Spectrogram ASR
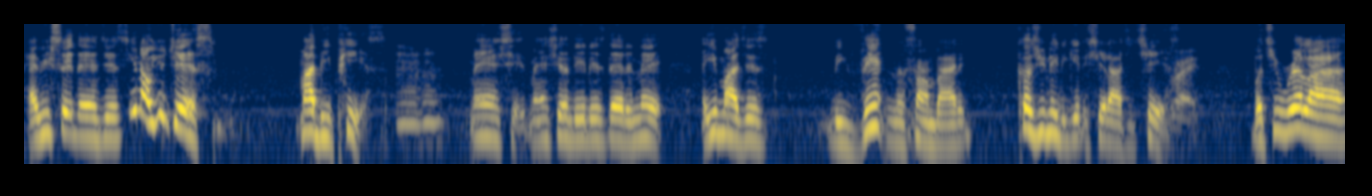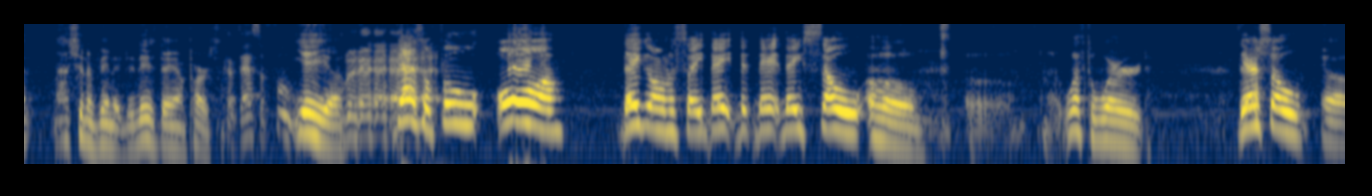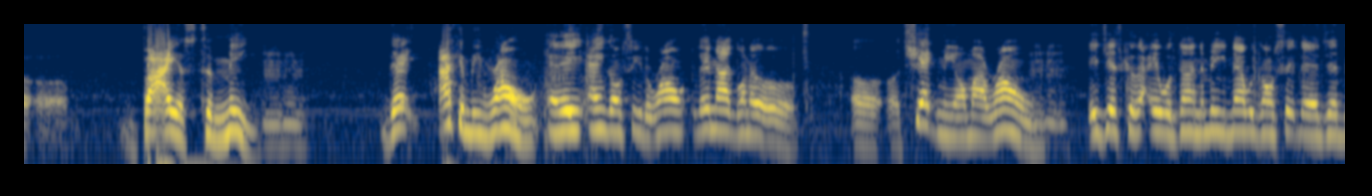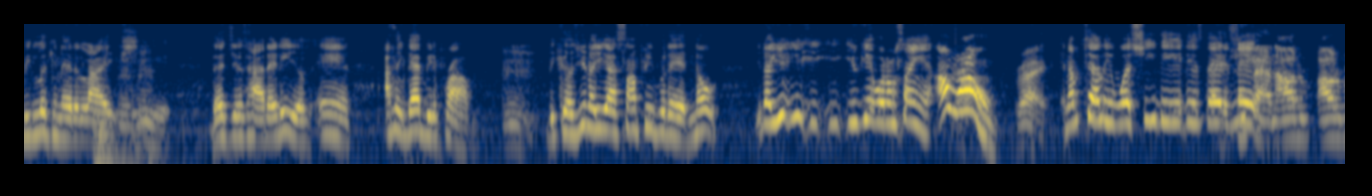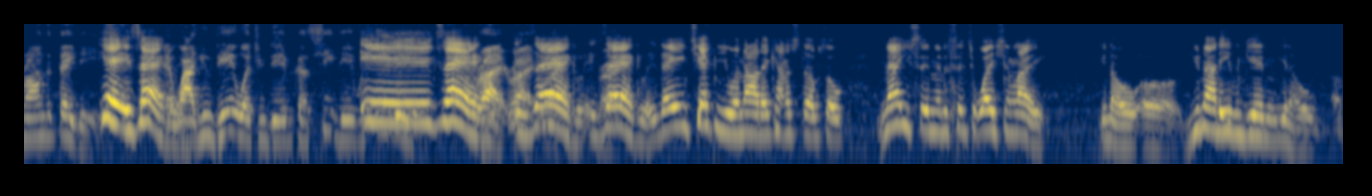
have you sit there and just, you know, you just might be pissed. Mm-hmm. Man, shit, man, she done did this, that, and that. And you might just be venting to somebody because you need to get the shit out your chest. Right. But you realize, I shouldn't have vented to this damn person. Cause that's a fool. Yeah. That's a fool. Or they gonna say, they, they, they so, uh, uh, what's the word? They're so uh, uh, biased to me mm-hmm. that I can be wrong and they ain't gonna see the wrong. They're not gonna uh, uh, check me on my wrong. Mm-hmm. It's just because it was done to me. Now we're gonna sit there and just be looking at it like shit. That's just how that is, and I think that'd be the problem Mm. because you know you got some people that know. You know, you, you you get what I'm saying. I'm wrong, Right. and I'm telling you what she did, this, that, And and she that. found all the all the wrong that they did. Yeah, exactly. And why you did what you did because she did what she did. Exactly. Right, right, Exactly. right, right. exactly. They ain't checking you and all that kind of stuff. So now you're sitting in a situation like, you know, uh, you're not even getting, you know, uh,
